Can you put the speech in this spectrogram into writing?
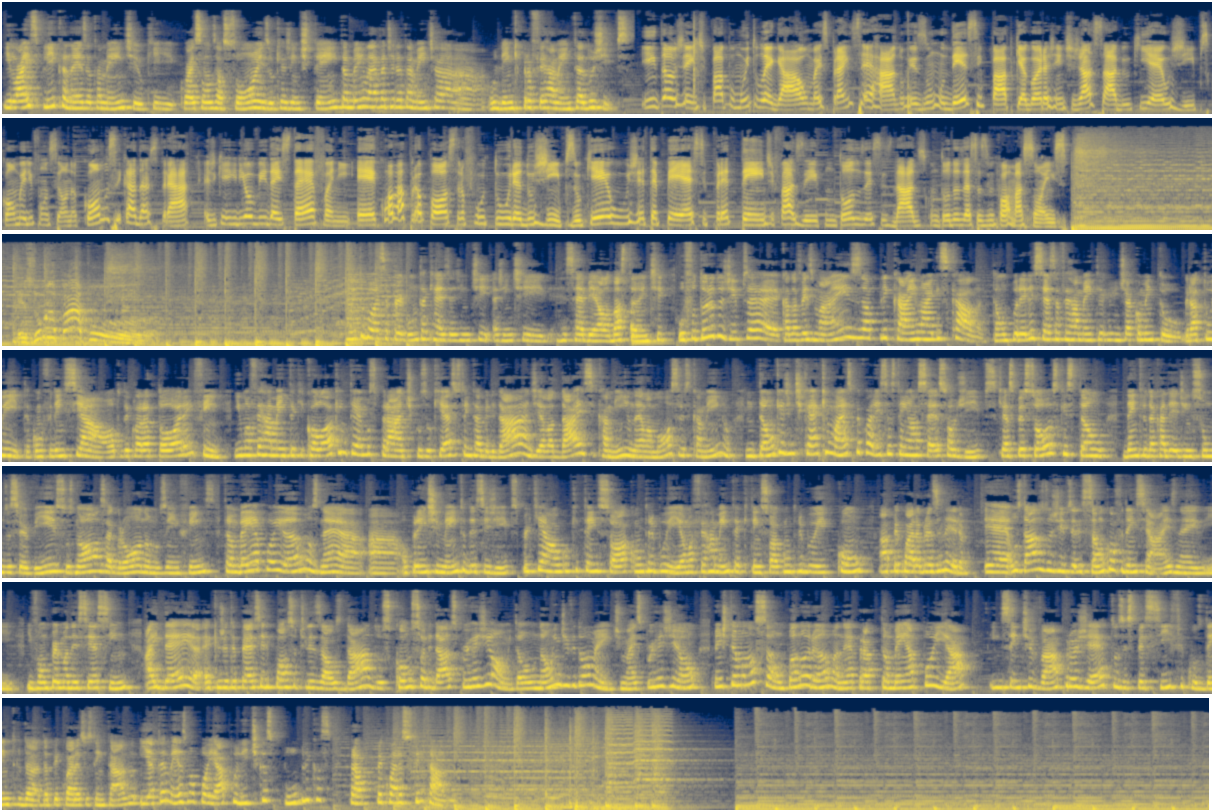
e lá explica, né, exatamente o que, quais são as ações, o que a gente tem, e também leva diretamente a, o link para a ferramenta do GIPS. Então, gente, papo muito legal, mas para encerrar no resumo desse papo, que agora a gente já sabe o que é o GIPS, como ele funciona, como se cadastrar, eu queria ouvir da Stephanie é, qual a proposta futura do GIPS, o que o GTPS pretende fazer com todos esses dados, com todas essas informações. Resumo do papo! Muito boa essa pergunta, Kézia. A gente, a gente recebe ela bastante. O futuro do Gips é cada vez mais aplicar em larga escala. Então, por ele ser essa ferramenta que a gente já comentou, gratuita, confidencial, autodeclaratória, enfim, e uma ferramenta que coloca em termos práticos o que é sustentabilidade, ela dá esse caminho, né? Ela mostra esse caminho. Então, o que a gente quer é que mais pecuaristas tenham acesso ao Gips, que as pessoas que estão dentro da cadeia de insumos e serviços, nós, agrônomos e enfim, também apoiamos né, a, a, o preenchimento desses JIPs, porque é algo que tem só a contribuir, é uma ferramenta que tem só a contribuir com a pecuária brasileira. É, os dados dos JIPs, eles são confidenciais, né, e, e, vão permanecer assim. A ideia é que o GTPS ele possa utilizar os dados consolidados por região, então não individualmente, mas por região, para a gente ter uma noção, um panorama, né, para também apoiar incentivar projetos específicos dentro da, da pecuária sustentável e até mesmo apoiar políticas públicas para pecuária sustentável.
